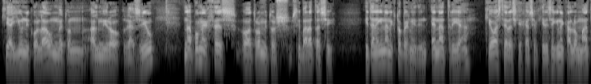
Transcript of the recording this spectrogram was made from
και Αγίου Νικολάου με τον Αλμυρό Γαζίου. Να πούμε χθες ο Ατρόμητος στην παράταση ήταν, έγινε ανοιχτό παιχνίδι. 1-3 και ο Αστέρας είχε χάσει ευκαιρίες. Έγινε καλό ματ.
